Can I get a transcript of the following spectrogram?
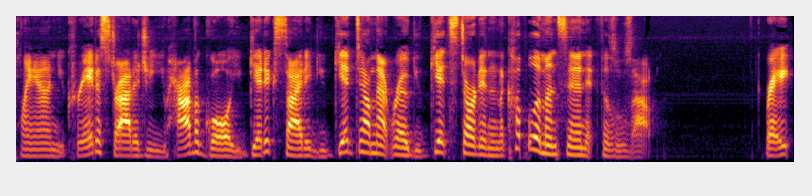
plan, you create a strategy, you have a goal, you get excited, you get down that road, you get started, and a couple of months in, it fizzles out. Right?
